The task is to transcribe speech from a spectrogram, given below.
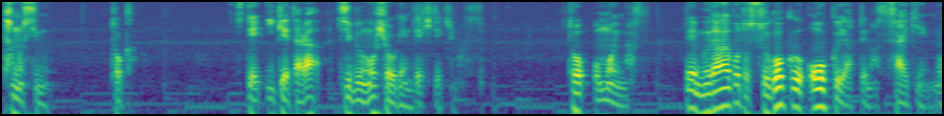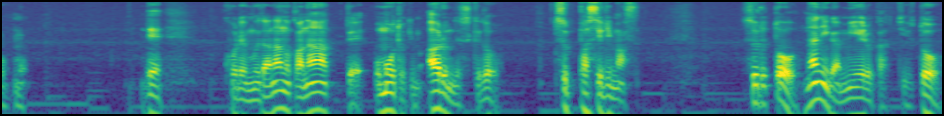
楽しむとかしていけたら自分を表現できてきますと思います。で無駄なことすごく多くやってます最近僕も。でこれ無駄なのかなって思う時もあるんですけど突っ走ります。すると何が見えるかっていうと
